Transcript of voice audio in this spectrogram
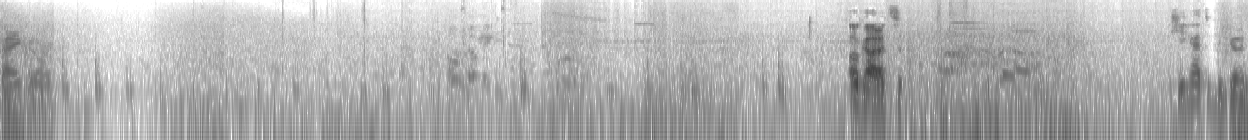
That ain't gonna work. Oh god, it's... He had to be good.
